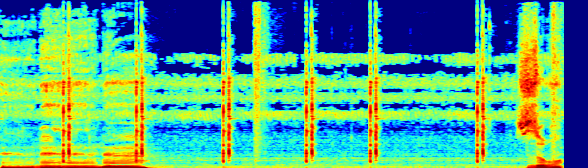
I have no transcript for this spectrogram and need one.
Na, na, na. So.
